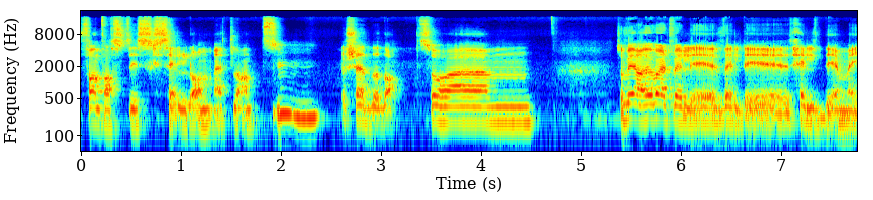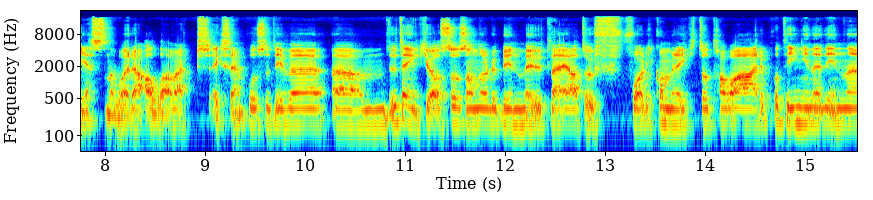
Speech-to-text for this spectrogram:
fantastisk selv om et eller annet skjedde, da. Så, um, så vi har jo vært veldig, veldig heldige med gjestene våre. Alle har vært ekstremt positive. Um, du tenker jo også sånn når du begynner med utleie, at uff, folk kommer ikke til å ta vare på tingene dine,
